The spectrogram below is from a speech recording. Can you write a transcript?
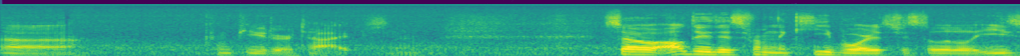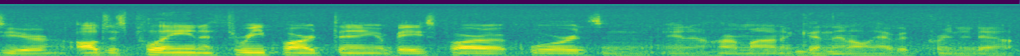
uh, computer types. you know. So I'll do this from the keyboard. It's just a little easier. I'll just play in a three-part thing, a bass part, a chords, and, and a harmonica, and then I'll have it printed out.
